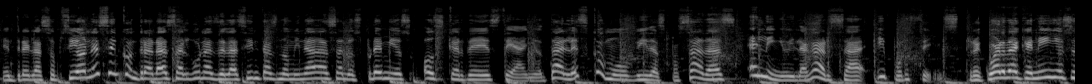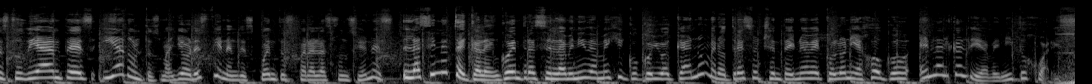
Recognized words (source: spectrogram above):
Entre las opciones encontrarás algunas de las cintas nominadas a los premios Oscar de este año, tales como Vidas Pasadas, El Niño y la Garza y Por Things. Recuerda que niños, estudiantes y adultos mayores tienen descuentos para las funciones. La Cineteca la encuentras en la Avenida México Coyoacán, número 389, Colonia Joco, en la alcaldía Benito Juárez.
